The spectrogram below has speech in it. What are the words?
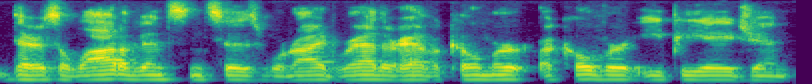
there's a lot of instances where I'd rather have a covert a covert EP agent,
